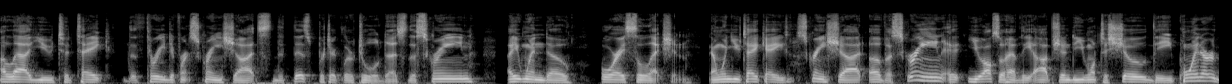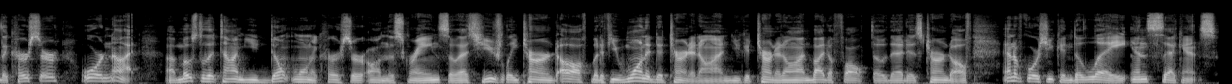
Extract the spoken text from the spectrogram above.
allow you to take the three different screenshots that this particular tool does the screen, a window, or a selection. Now, when you take a screenshot of a screen, it, you also have the option do you want to show the pointer, the cursor, or not? Uh, most of the time, you don't want a cursor on the screen, so that's usually turned off. But if you wanted to turn it on, you could turn it on by default, though, that is turned off. And of course, you can delay in seconds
